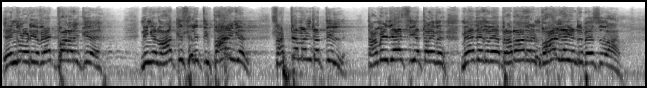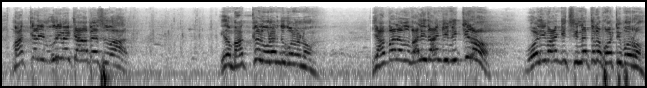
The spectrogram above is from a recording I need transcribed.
எங்களுடைய வேட்பாளருக்கு நீங்கள் வாக்கு செலுத்தி பாருங்கள். சட்டமன்றத்தில் தமிழ் தேசிய தலைவர் மேதகவே பிரபாகரன் வாழ்க என்று பேசுவார். மக்களின் உரிமைக்காக பேசுவார். இதை மக்கள் உணர்ந்து கொள்ளணும். எவ்வளவு வழி தாங்கி நிக்கிறோம். ஒளி வாங்கி சின்னத்துல போட்டி போடுறோம்.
